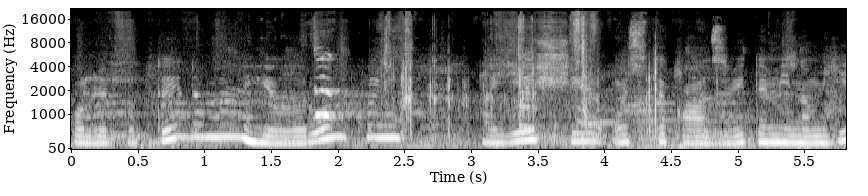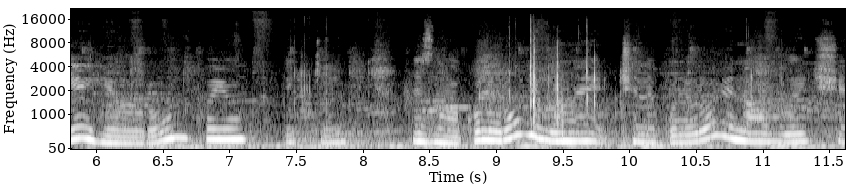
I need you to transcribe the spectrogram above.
поліпептидами, гіалуронкою. А є ще ось така з вітаміном Є, гіалуронкою. Такі. Не знаю, кольорові вони чи не кольорові на обличчі.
